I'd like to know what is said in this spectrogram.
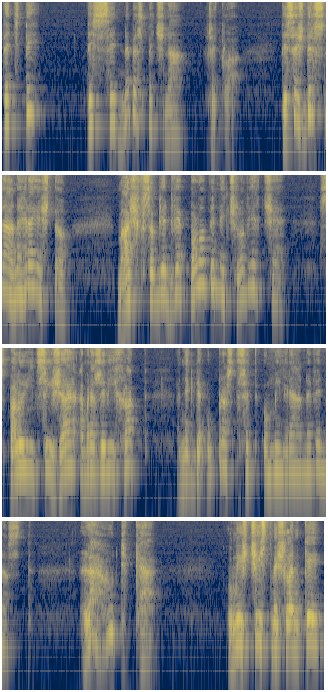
Teď ty, ty jsi nebezpečná, řekla. Ty seš drsná, nehraješ to. Máš v sobě dvě poloviny člověče, spalující žár a mrazivý chlad a někde uprostřed umírá nevinnost. Lahutka. Umíš číst myšlenky?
